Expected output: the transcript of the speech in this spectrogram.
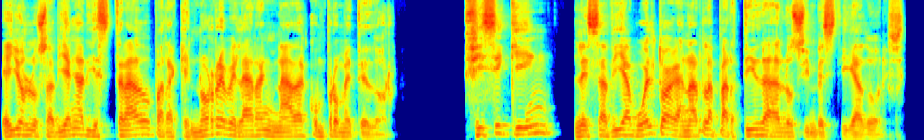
Ellos los habían adiestrado para que no revelaran nada comprometedor. Fisi King les había vuelto a ganar la partida a los investigadores.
